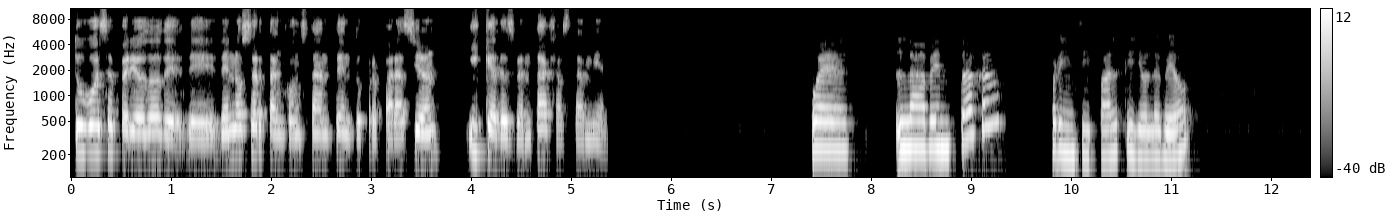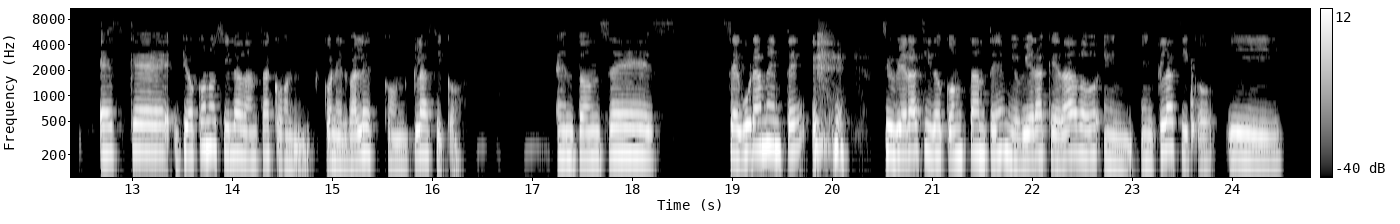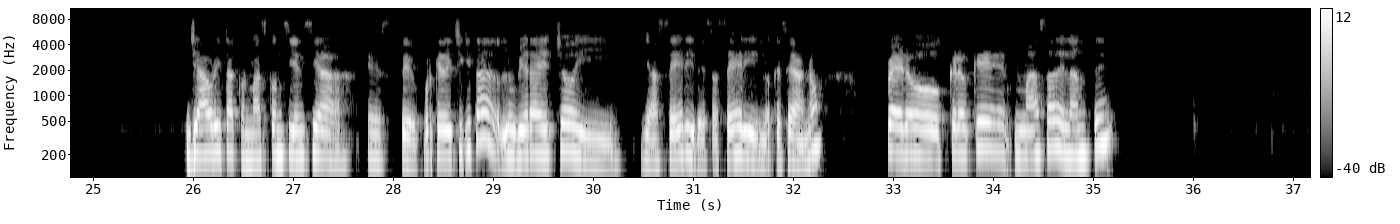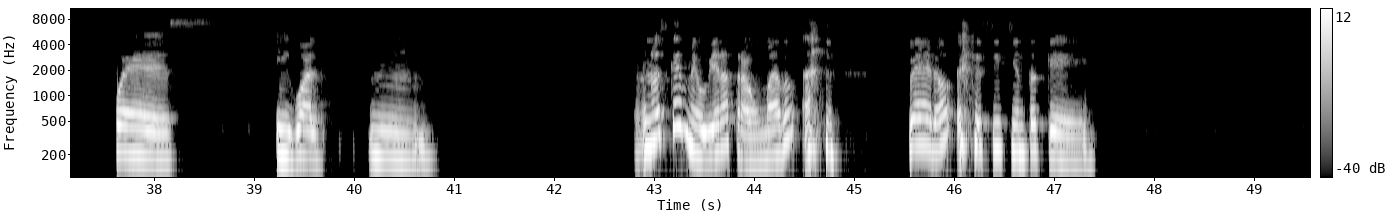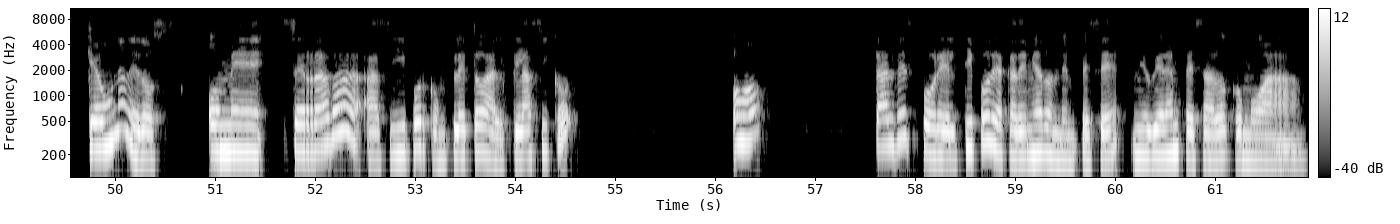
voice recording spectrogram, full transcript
tuvo ese periodo de, no ser tan constante en tu preparación y qué desventajas también. Pues la ventaja principal que yo le veo es que yo conocí la danza con, el ballet, con clásico. Entonces, seguramente, si hubiera sido constante, me hubiera quedado en, en clásico y ya ahorita con más conciencia, este, porque de chiquita lo hubiera hecho y, hacer y deshacer y lo que sea, ¿no? Pero creo que más adelante, pues igual, mm, no es que me hubiera traumado, pero sí siento que, que una de dos, o me cerraba así por completo al clásico, o tal vez por el tipo de academia donde empecé, me hubiera empezado como a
